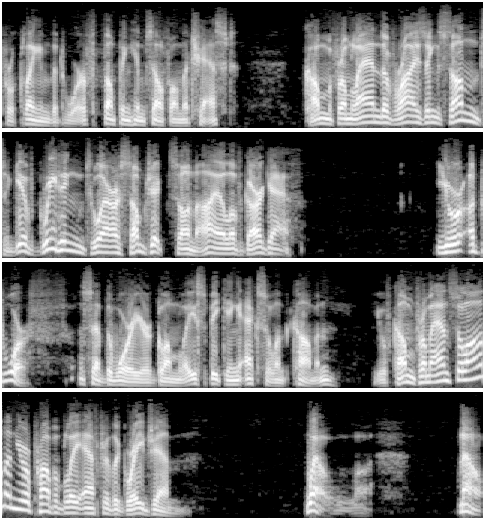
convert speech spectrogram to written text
proclaimed the dwarf, thumping himself on the chest, come from land of rising sun to give greeting to our subjects on Isle of Gargath. You're a dwarf, said the warrior glumly, speaking excellent common. You've come from Ansalon, and you're probably after the Grey Gem. Well, uh, now,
